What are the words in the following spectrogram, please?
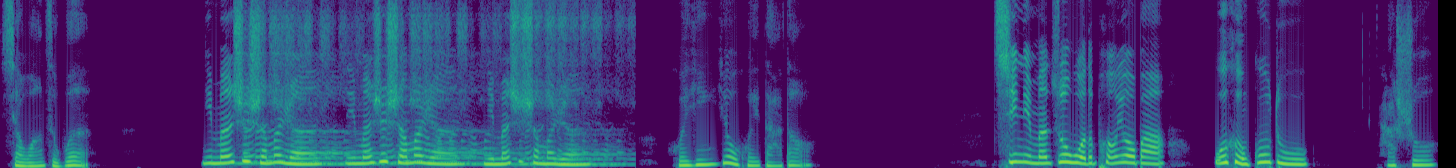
小王子问。你们是什么人？你们是什么人？你们是什么人？回音又回答道：“请你们做我的朋友吧，我很孤独。”他说：“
